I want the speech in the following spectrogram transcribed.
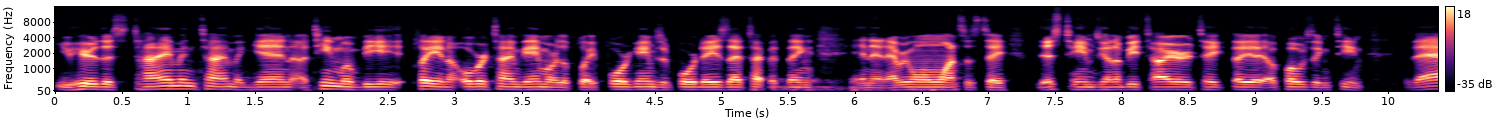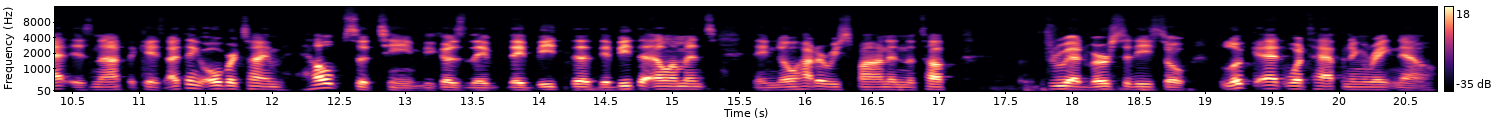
You hear this time and time again. A team will be playing an overtime game, or they'll play four games in four days, that type of thing, and then everyone wants to say this team's going to be tired, take the opposing team. That is not the case. I think overtime helps a team because they they beat the they beat the elements. They know how to respond in the tough through adversity. So look at what's happening right now.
